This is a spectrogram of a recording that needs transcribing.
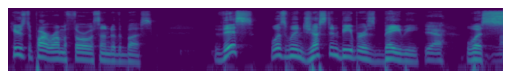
here's the part where I'm gonna throw us under the bus. This was when Justin Bieber's baby Yeah. was No,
